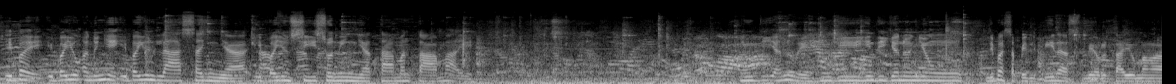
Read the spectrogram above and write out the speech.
Iba eh, iba yung ano niya, eh, iba yung lasa niya, iba yung seasoning niya, tamang-tama eh. Hindi ano eh, hindi hindi ganoon yung 'di ba sa Pilipinas, meron tayo mga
